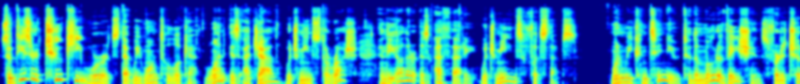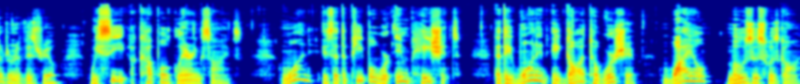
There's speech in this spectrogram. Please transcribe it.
So these are two key words that we want to look at. One is ajal, which means to rush, and the other is athari, which means footsteps. when we continue to the motivations for the children of Israel, we see a couple glaring signs. One is that the people were impatient, that they wanted a God to worship while Moses was gone.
